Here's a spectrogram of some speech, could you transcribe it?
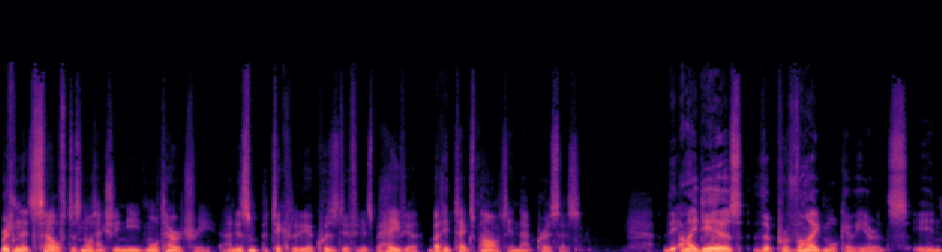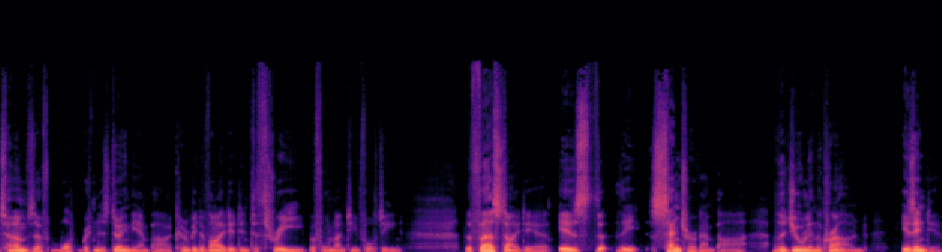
Britain itself does not actually need more territory and isn't particularly acquisitive in its behaviour, but it takes part in that process. The ideas that provide more coherence in terms of what Britain is doing in the empire can be divided into three before 1914. The first idea is that the centre of empire, the jewel in the crown, is India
